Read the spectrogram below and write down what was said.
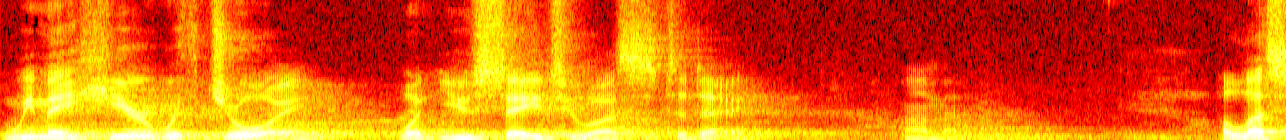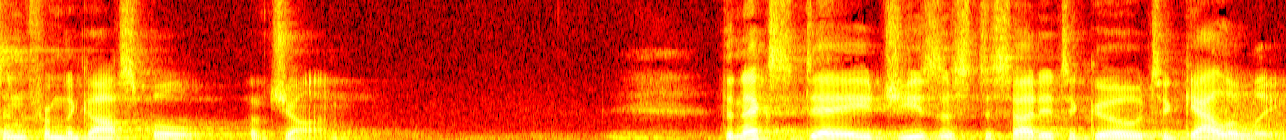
we may hear with joy what you say to us today. Amen. A lesson from the Gospel of John. The next day, Jesus decided to go to Galilee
